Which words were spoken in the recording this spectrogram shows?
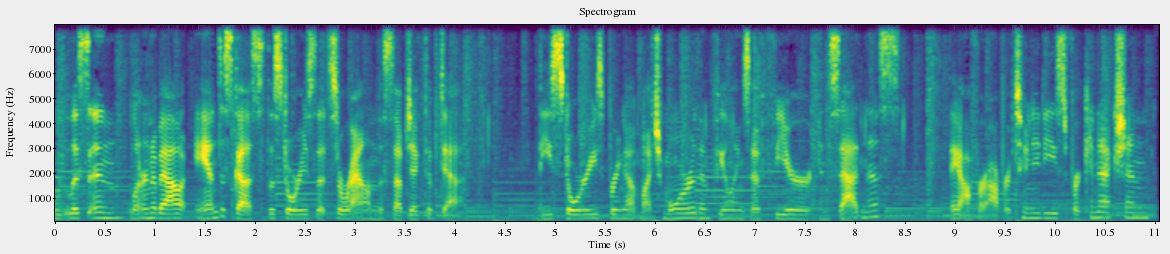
We listen, learn about, and discuss the stories that surround the subject of death. These stories bring up much more than feelings of fear and sadness. They offer opportunities for connection,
